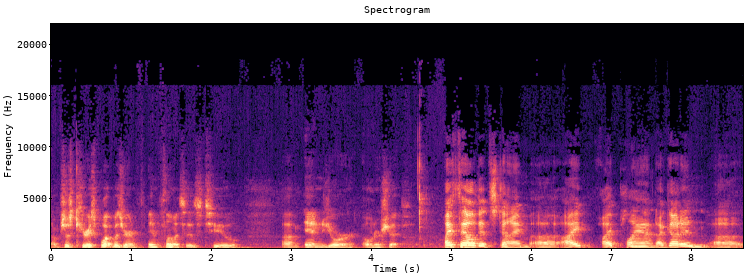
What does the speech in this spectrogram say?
I'm just curious, what was your influences to um, end your ownership? I felt it's time. Uh, I I planned. I got in. Uh,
